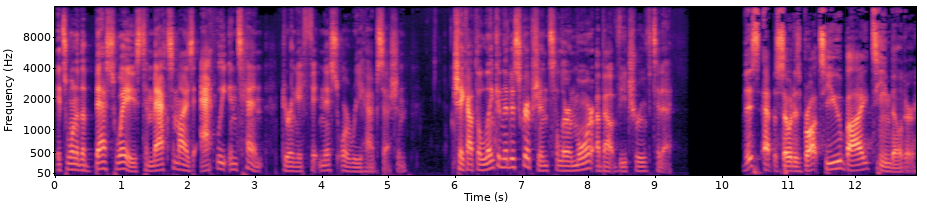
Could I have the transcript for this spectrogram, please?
it's one of the best ways to maximize athlete intent during a fitness or rehab session. Check out the link in the description to learn more about Vitruve today. This episode is brought to you by TeamBuildr.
